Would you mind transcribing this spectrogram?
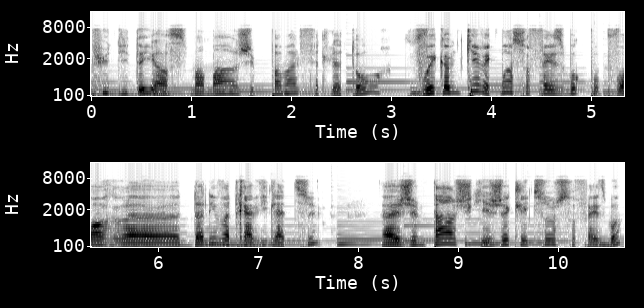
plus d'idées en ce moment. J'ai pas mal fait le tour. Vous pouvez communiquer avec moi sur Facebook pour pouvoir euh, donner votre avis là-dessus. Euh, j'ai une page qui est Je clique sur sur Facebook.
